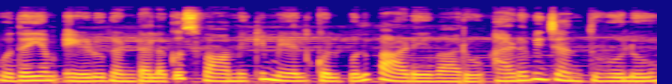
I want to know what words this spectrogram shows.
ఉదయం ఏడు గంటలకు స్వామికి మేల్కొల్పులు పాడేవారు. అడవి జంతువులు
